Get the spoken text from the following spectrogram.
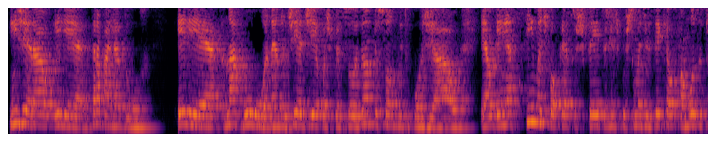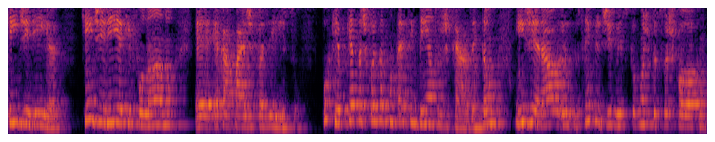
em geral ele é trabalhador, ele é na rua, né, no dia a dia com as pessoas, é uma pessoa muito cordial, é alguém acima de qualquer suspeita. A gente costuma dizer que é o famoso quem diria. Quem diria que fulano é, é capaz de fazer isso? Por quê? Porque essas coisas acontecem dentro de casa. Então, em geral, eu sempre digo isso porque algumas pessoas colocam,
